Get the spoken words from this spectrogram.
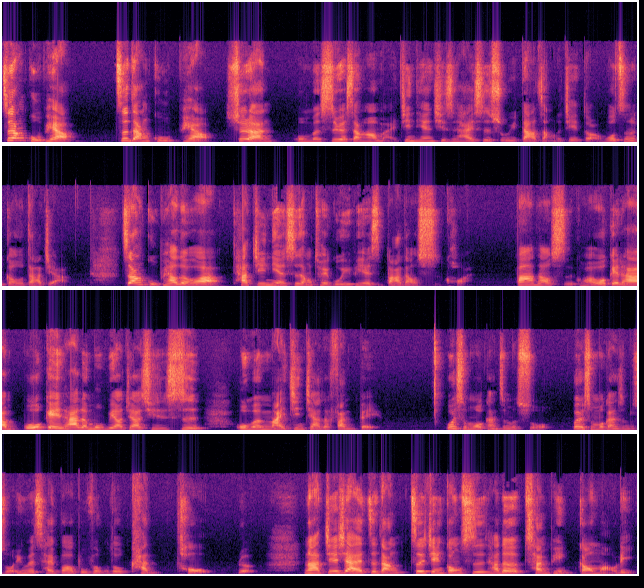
这张股票，这张股票虽然我们四月三号买，今天其实还是属于大涨的阶段。我只能告诉大家，这张股票的话，它今年市场推估 EPS 八到十块，八到十块。我给它，我给它的目标价其实是我们买进价的翻倍。为什么我敢这么说？为什么敢这么说？因为财报部分我都看透了。那接下来这档这间公司它的产品高毛利，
